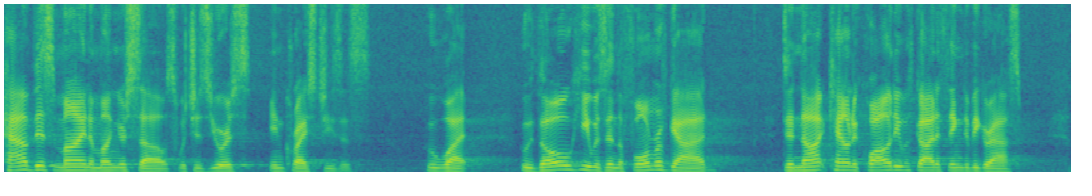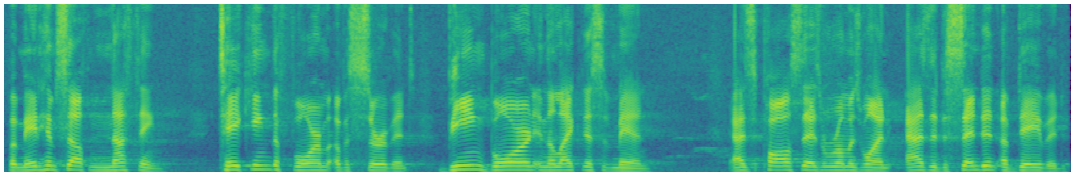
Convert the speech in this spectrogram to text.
Have this mind among yourselves, which is yours in Christ Jesus, who what? Who, though he was in the form of God, did not count equality with God a thing to be grasped, but made himself nothing taking the form of a servant, being born in the likeness of man. As Paul says in Romans 1, as a descendant of David,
